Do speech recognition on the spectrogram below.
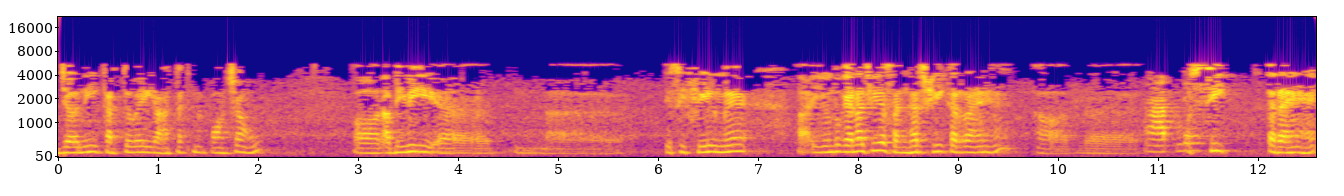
जर्नी करते हुए यहाँ तक मैं पहुँचा हूँ। और अभी भी इसी फ़ील्ड में यूँ तो कहना चाहिए संघर्ष ही कर रहे हैं और आपने सीख रहे हैं।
